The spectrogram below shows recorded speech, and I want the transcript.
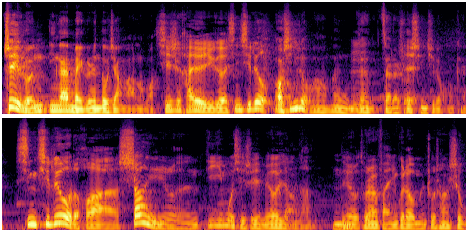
这一轮应该每个人都讲完了吧？其实还有一个星期六，哦，星期六啊，那我们再、再来说星期六，OK。星期六的话，上一轮第一幕其实也没有讲他，嗯因为我突然反应过来，我们桌上是五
